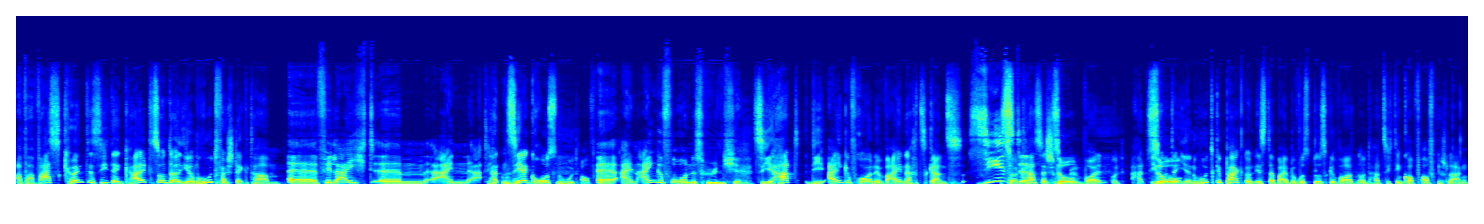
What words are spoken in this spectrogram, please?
Aber was könnte sie denn Kaltes unter ihrem Hut versteckt haben? Äh, vielleicht ähm, ein, Sie hat einen sehr großen Hut auf. äh, ein eingefrorenes Hühnchen. Sie hat die eingefrorene Weihnachtsgans Siehste? zur Kasse So. schmuggeln wollen und hat sie So. unter ihren Hut gepackt und ist dabei bewusstlos geworden und hat sich den Kopf aufgeschlagen.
